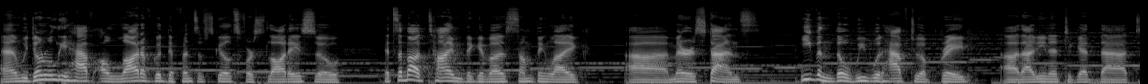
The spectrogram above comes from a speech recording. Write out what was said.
And we don't really have a lot of good defensive skills for Slade, so it's about time they give us something like uh, Mirror Stance, even though we would have to upgrade uh, that unit to get that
